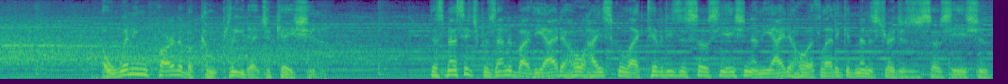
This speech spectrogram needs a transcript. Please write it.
a winning part of a complete education. This message presented by the Idaho High School Activities Association and the Idaho Athletic Administrators Association.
